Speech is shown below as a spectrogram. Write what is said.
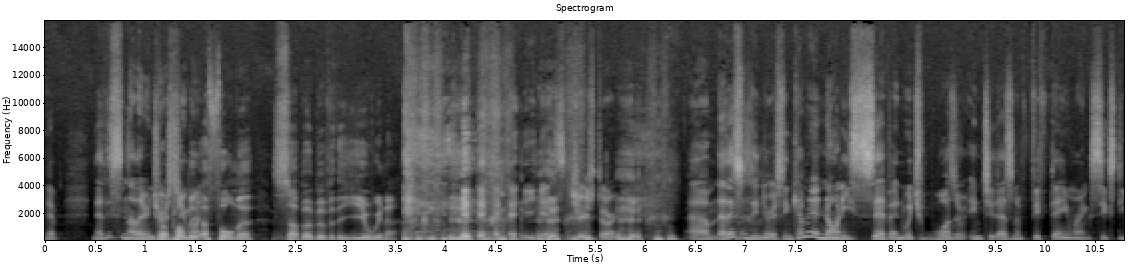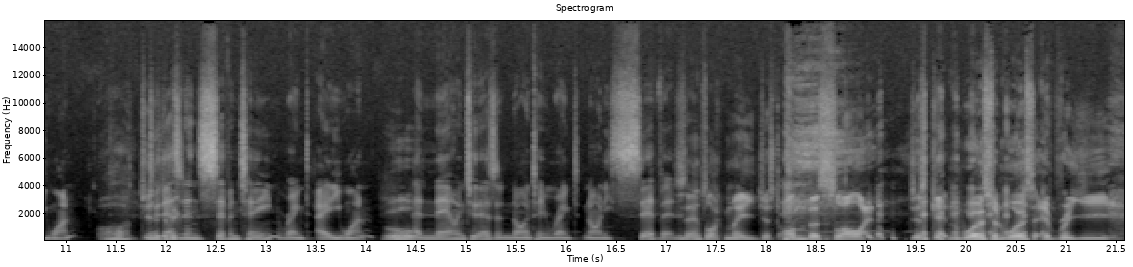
Yep. Now this is another interesting probably one. a former suburb of the year winner. yes, true story. Um, now this is interesting. Coming in '97, which was in 2015 ranked 61. oh, gee, that's a big- 2017 ranked 81, Ooh. and now in 2019 ranked 97. sounds like me, just on the slide, just getting worse and worse every year.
